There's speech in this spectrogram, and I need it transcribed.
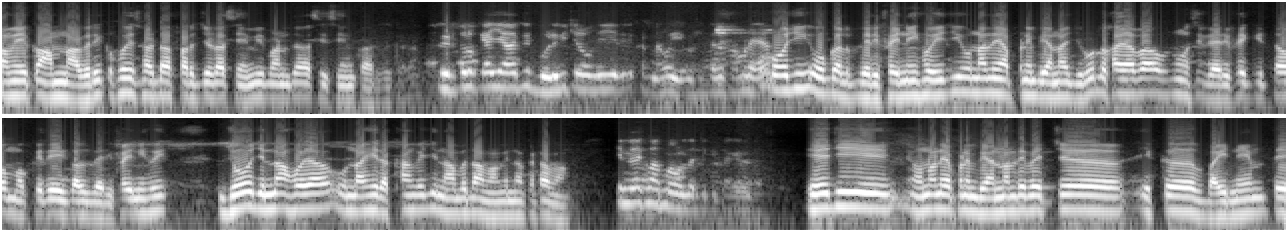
ਭਾਵੇਂ ਇੱਕ ਆਮ ਨਾਗਰਿਕ ਹੋਏ ਸਾਡਾ ਫਰਜ਼ ਜਿਹੜਾ ਸੇਮ ਹੀ ਬਣਦਾ ਅਸੀਂ ਸੇਮ ਕਾਰਵਾਈ ਕਰਾਂਗੇ। ਪੀੜਤ ਵੱਲੋਂ ਕਿਹਾ ਜਾ ਕਿ ਗੋਲੀ ਵੀ ਚਲਾਉਂਦੀ ਜਿਹੜੀ ਘਟਨਾ ਹੋਈ ਉਸ ਦੇ ਸਾਹਮਣੇ ਆ। ਉਹ ਜੀ ਉਹ ਗੱਲ ਵੈਰੀਫਾਈ ਨਹੀਂ ਹੋਈ ਜੀ ਉਹਨਾਂ ਨੇ ਆਪਣੇ ਬਿਆਨਾਂ ਜ਼ਰੂਰ ਲਿਖਾਇਆ ਵਾ ਉਹਨੂੰ ਅਸੀਂ ਵੈਰੀਫਾਈ ਕੀਤਾ ਉਹ ਮੌਕੇ ਤੇ ਇਹ ਗੱਲ ਵੈਰੀਫਾਈ ਨਹੀਂ ਹੋਈ। ਜੋ ਜਿੰਨਾ ਹੋਇਆ ਉਨਾ ਹੀ ਰੱਖਾਂਗੇ ਜੀ ਨਾ ਵਧਾਵਾਂਗੇ ਨਾ ਘਟਾਵਾਂਗੇ। ਕਿੰਨੇ ਦੇ ਖਿਲਾਫ ਮਾਮਲਾ ਦਰਜ ਕੀਤਾ ਗਿਆ ਇਹ ਜੀ ਉਹਨਾਂ ਨੇ ਆਪਣੇ ਬਿਆਨਾਂ ਦੇ ਵਿੱਚ ਇੱਕ ਬਾਈ ਨੇਮ ਤੇ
